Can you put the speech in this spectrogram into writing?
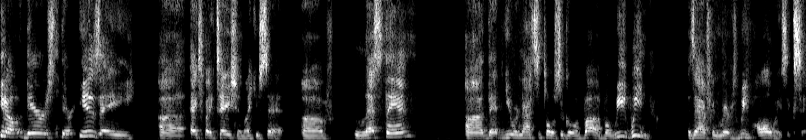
you know, there's there is a uh, expectation, like you said, of less than uh, that you are not supposed to go above. But we we know as African Americans, we've always excelled.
